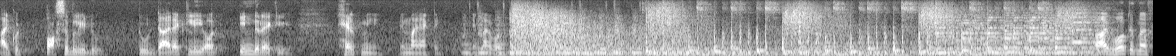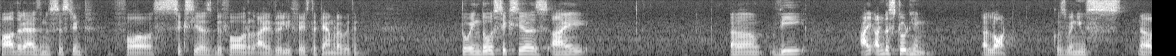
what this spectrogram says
I could possibly do to directly or indirectly help me in my acting, in my work. I worked with my father as an assistant for six years before I really faced the camera with him. So in those six years, I uh, we I understood him a lot because when you uh,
